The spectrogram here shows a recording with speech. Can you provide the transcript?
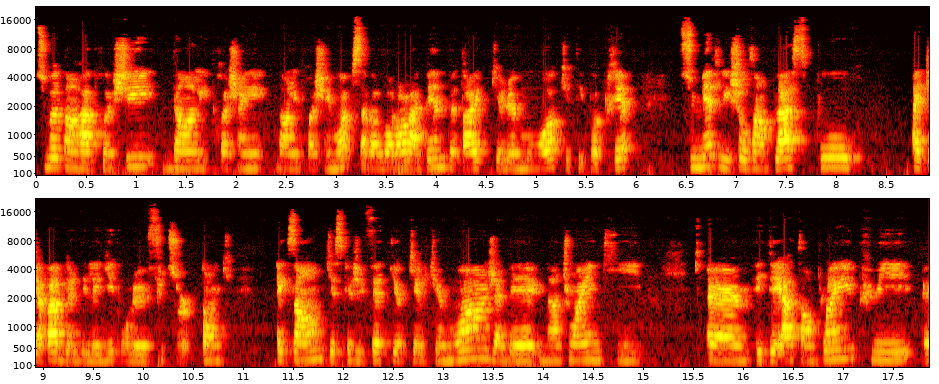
tu vas t'en rapprocher dans les prochains, dans les prochains mois, puis ça va valoir la peine peut-être que le mois que tu n'es pas prête, tu mettes les choses en place pour être capable de le déléguer pour le futur. Donc, exemple, qu'est-ce que j'ai fait il y a quelques mois? J'avais une adjointe qui euh, était à temps plein, puis euh,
